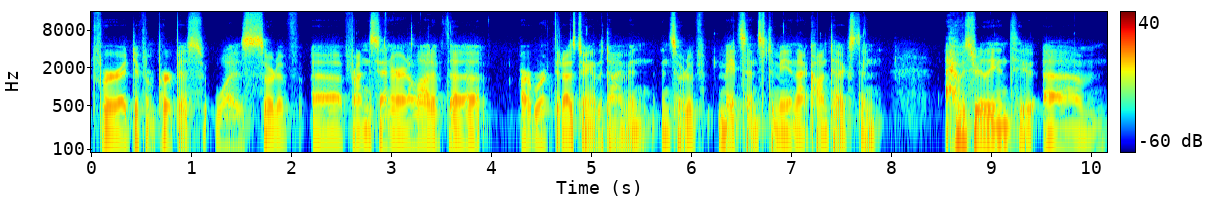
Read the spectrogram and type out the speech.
for a different purpose was sort of uh, front and center in a lot of the artwork that I was doing at the time and, and sort of made sense to me in that context. And I was really into um,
